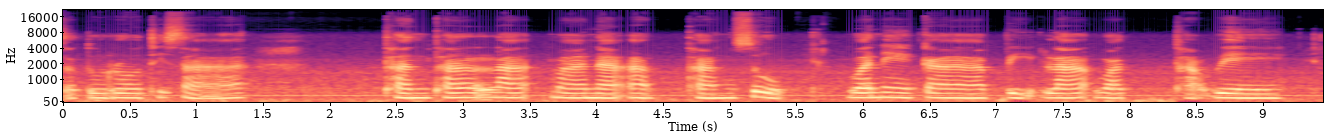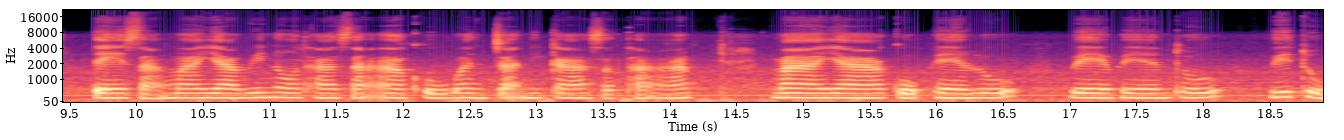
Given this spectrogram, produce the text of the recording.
จตุโรทิสา ทันทละมานาอัตถังสุวเนกาปิละวัฏเว เตสังมายาวิโนทาสะอาคูวันจานิกาสถา มายากุเพลุเวเพนทุวิถู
